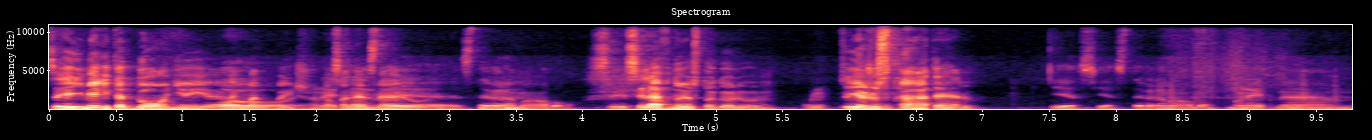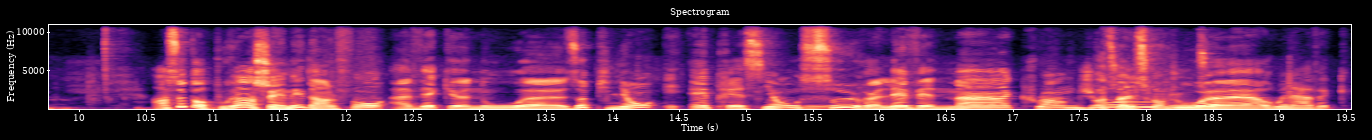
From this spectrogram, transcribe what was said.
sais, il méritait de gagner, euh, ouais, Page. honnêtement, Personnellement, c'était- là, c'était vraiment bon. c'est l'avenir, ce gars-là. sais, il a juste 30 ans. Là. Yes, yes, c'était vraiment bon, honnêtement. euh. Ensuite, on pourrait enchaîner, dans le fond, avec euh, nos euh, opinions et impressions sur euh, l'événement Crown Jewel Ah, tu vas aller sur Crown Jewel, ou euh, Halloween Havoc?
